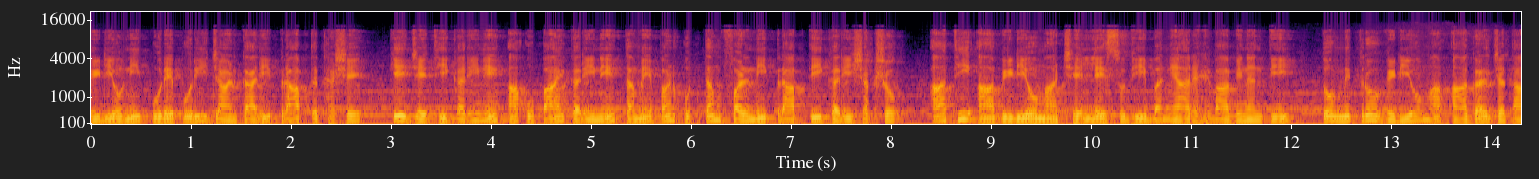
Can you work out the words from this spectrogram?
વિડીયોની પૂરેપૂરી જાણકારી પ્રાપ્ત થશે. કે જેથી કરીને આ ઉપાય કરીને તમે પણ ઉત્તમ ફળની પ્રાપ્તિ કરી શકશો. આથી આ વિડીયોમાં છેલ્લે સુધી બન્યા રહેવા વિનંતી. તો મિત્રો, વિડીયોમાં આગળ જતા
